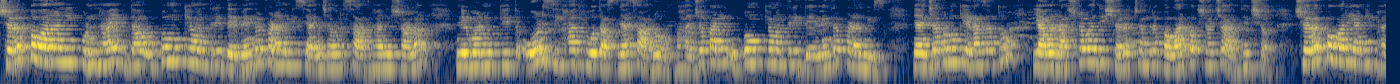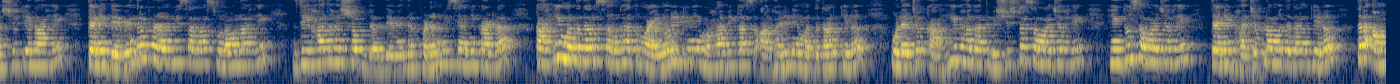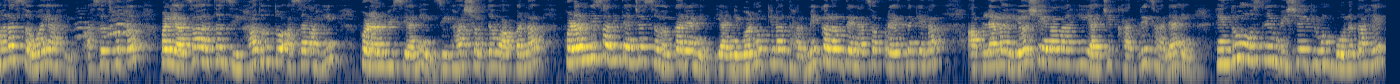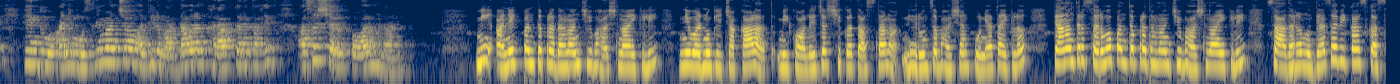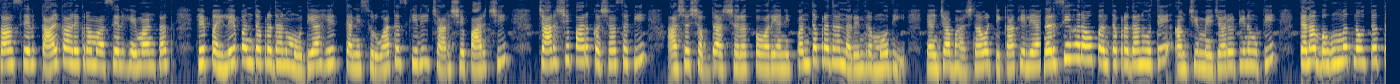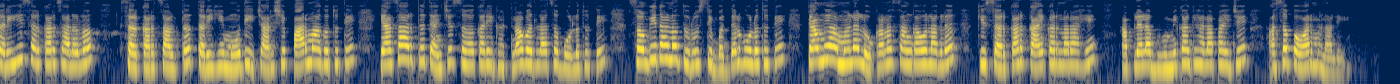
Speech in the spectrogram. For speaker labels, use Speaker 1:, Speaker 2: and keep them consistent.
Speaker 1: शरद पवारांनी पुन्हा एकदा उपमुख्यमंत्री देवेंद्र फडणवीस यांच्यावर साधला निशाणा निवडणुकीत ओढ जिहाद होत असल्याचा आरोप भाजप आणि उपमुख्यमंत्री देवेंद्र फडणवीस यांच्याकडून केला जातो. यावर राष्ट्रवादी शरदचंद्र पवार पक्षाचे अध्यक्ष शरद पवार यांनी भाष्य केलं आहे. त्यांनी देवेंद्र फडणवीसाला सुनावला आहे. जिहाद हा शब्द देवेंद्र फडणवीस यांनी काढला. काही मतदारसंघात मायनॉरिटीने महाविकास आघाडीने मतदान केलं. पुण्याच्या काही भागात विशिष्ट समाज आहे हिंदू समाज आहे त्यांनी भाजपला मतदान केलं. तर आम्हाला सवय आहे. असंच होतं. पण याचा अर्थ जिहाद होतो असं नाही. फडणवीस यांनी जिहाद शब्द वापरला. फडणवीस आणि त्यांच्या सहकार्यांनी या निवडणुकीला धार्मिक कलर देण्याचा प्रयत्न केला. आपल्याला यश येणार नाही याची खात्री झाल्याने हिंदू मुस्लिम विषय घेऊन बोलत आहेत. हिंदू आणि मुस्लिमांच्या मधील वातावरण खराब करत आहेत असं शरद पवार म्हणाले. मी अनेक पंतप्रधानांची भाषणं ऐकली. निवडणुकीच्या काळात मी कॉलेजात शिकत असताना नेहरूंचं भाषण पुण्यात ऐकलं. त्यानंतर सर्व पंतप्रधानांची भाषणं ऐकली. साधारण उद्याचा विकास कसा असेल काय कार्यक्रम असेल हे मांडतात. हे पहिले पंतप्रधान मोदी आहेत. त्यांनी सुरुवातच केली चारशे पारची. चारशे पार कशासाठी? अशा शब्दात शरद पवार यांनी पंतप्रधान नरेंद्र मोदी यांच्या भाषणावर टीका केली. आहे नरसिंहराव पंतप्रधान होते. आमची मेजॉरिटी नव्हती. त्यांना बहुमत नव्हतं. तरीही सरकार चालवलं. सरकार चालतं तरीही मोदी चारशे पार मागत होते. याचा अर्थ त्यांचे सहकारी घटना बदलाचं बोलत होते. संविधान दुरुस्तीबद्दल बोलत होते. त्यामुळे आम्हाला लोकांना सांगावं लागलं की सरकार काय करणार आहे? आपल्याला भूमिका घ्यायला पाहिजे असं पवार म्हणाले.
